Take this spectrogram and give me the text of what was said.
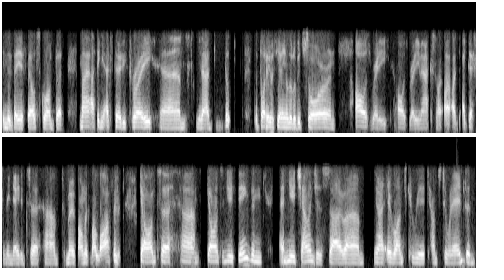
in the VFL squad. But mate, I think at 33, um, you know, the, the body was getting a little bit sore, and I was ready. I was ready, Max. I, I, I definitely needed to um, to move on with my life and go on to um, go on to new things and, and new challenges. So um, you know, everyone's career comes to an end, and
